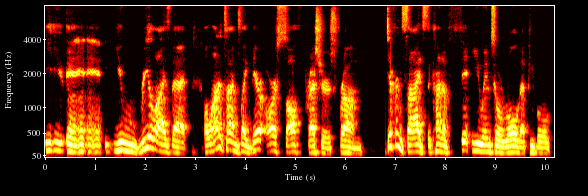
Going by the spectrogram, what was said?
you, you, you realize that a lot of times like there are soft pressures from different sides to kind of fit you into a role that people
